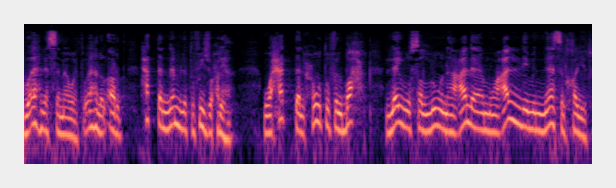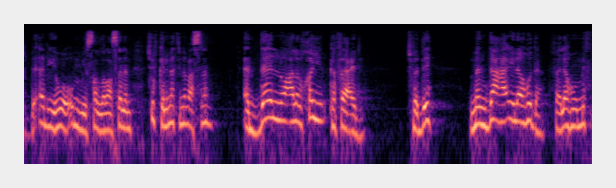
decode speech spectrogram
وأهل السماوات وأهل الأرض حتى النملة في جحرها وحتى الحوت في البحر لا يصلون على معلم الناس الخير. بأبي هو وأمي صلى الله عليه وسلم. شوف كلمات النبي عليه السلام الدال على الخير كفاعله. شوف قد إيه؟ من دعا إلى هدى فله مثل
